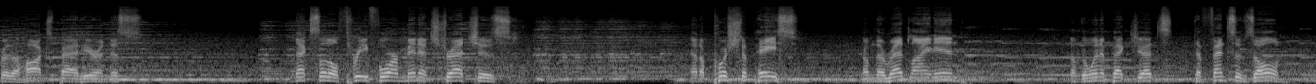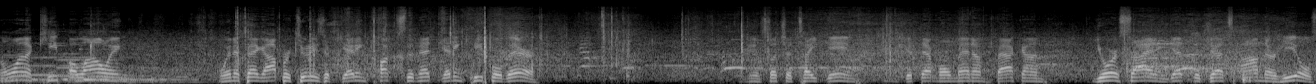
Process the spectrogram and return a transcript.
For the Hawks pad here in this next little three, four minute stretch is got to push the pace from the red line in of the Winnipeg Jets defensive zone. Don't want to keep allowing Winnipeg opportunities of getting pucks to the net, getting people there. It's such a tight game. Get that momentum back on your side and get the Jets on their heels.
